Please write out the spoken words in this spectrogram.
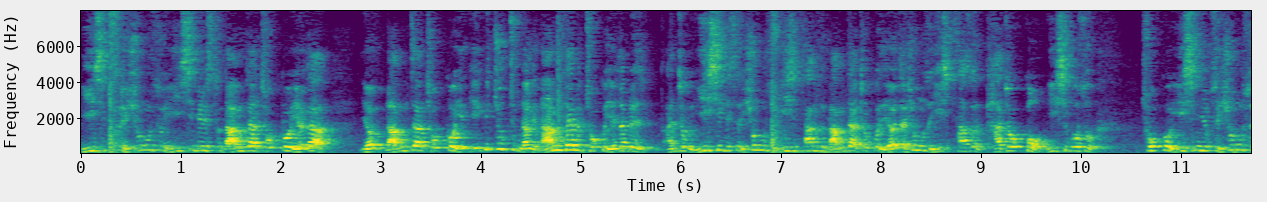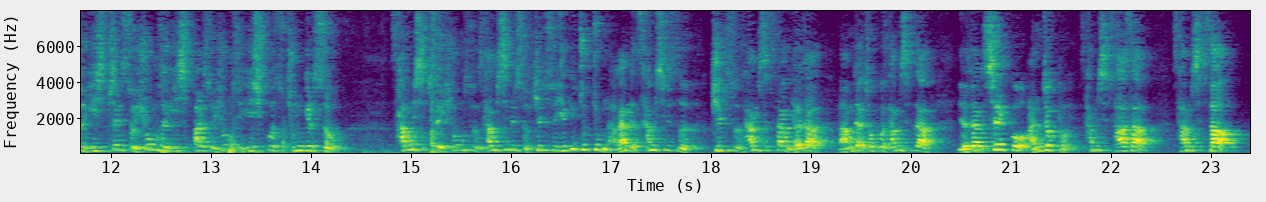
20수, 흉수, 21수, 남자 좋고 여자 여, 남자 좋고 이렇게, 이렇게 쭉쭉 나게. 남자는 좋고 여자는 안 좋고 22수, 흉수, 23수, 남자 좋고 여자 흉수, 24수 다 좋고 25수 좋고 26수, 흉수, 27수, 흉수, 28수, 흉수, 29수, 중길수. 30수, 흉수, 31수, 길수 이렇게 쭉쭉 나가면 30수, 길수, 33 여자 남자 좋고 34 여자 싫고 안 좋고 34사, 34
